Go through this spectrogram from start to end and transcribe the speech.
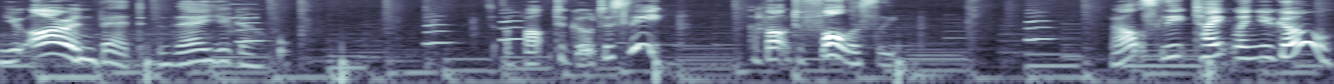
You are in bed. There you go. It's about to go to sleep. About to fall asleep. Well, sleep tight when you go.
